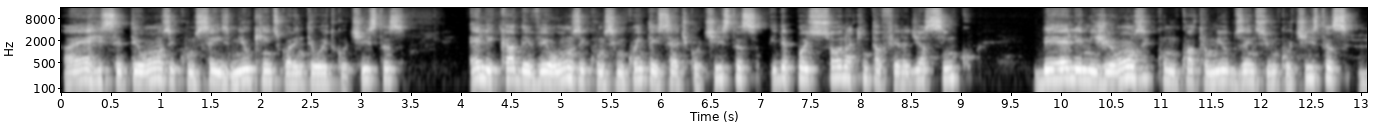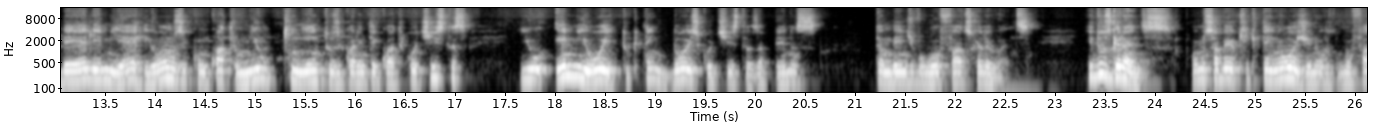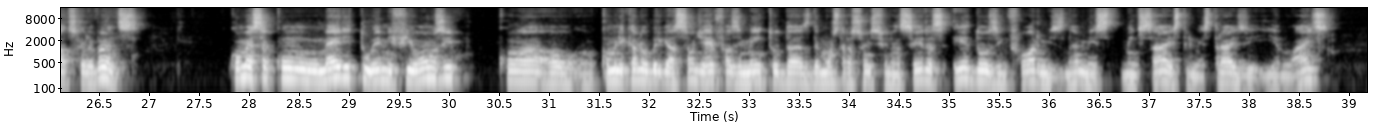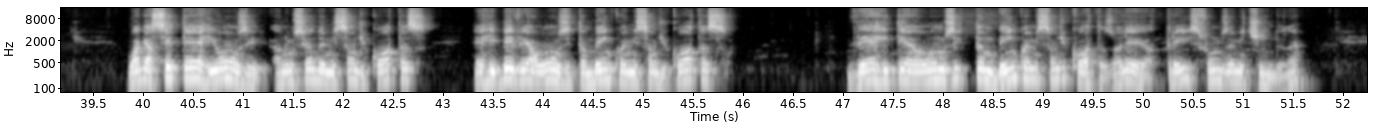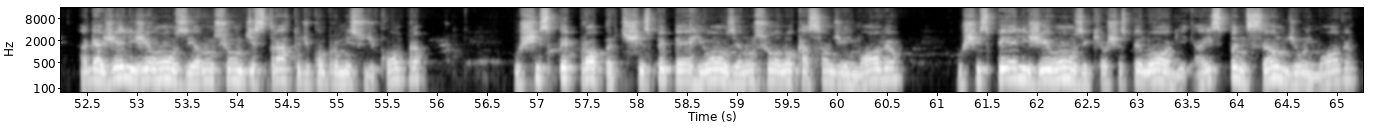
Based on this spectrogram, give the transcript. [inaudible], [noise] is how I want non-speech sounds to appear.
A RCT 11, com 6.548 cotistas LKDV 11 com 57 cotistas e depois só na quinta-feira, dia 5, BLMG 11 com 4.201 cotistas, BLMR 11 com 4.544 cotistas e o M8, que tem dois cotistas apenas, também divulgou fatos relevantes. E dos grandes, vamos saber o que, que tem hoje no, no Fatos Relevantes? Começa com o Mérito MF 11 com a, comunicando a obrigação de refazimento das demonstrações financeiras e dos informes né, mensais, trimestrais e, e anuais. O HCTR11 anunciando emissão de cotas, RBVA11 também com emissão de cotas, VRTA11 também com emissão de cotas. Olha aí, ó, três fundos emitindo, né? HGLG11 anunciou um distrato de compromisso de compra. O XP Property, XPPR11, anunciou a locação de imóvel. O XPLG11, que é o XP Log, a expansão de um imóvel.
